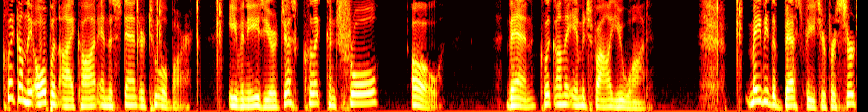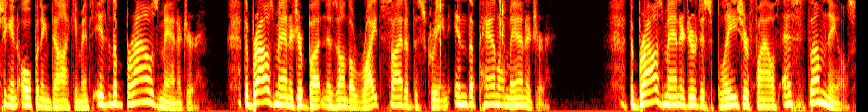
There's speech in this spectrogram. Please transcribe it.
click on the Open icon in the standard toolbar. Even easier, just click Control O. Then click on the image file you want. Maybe the best feature for searching and opening documents is the Browse Manager. The Browse Manager button is on the right side of the screen in the Panel Manager. The Browse Manager displays your files as thumbnails,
